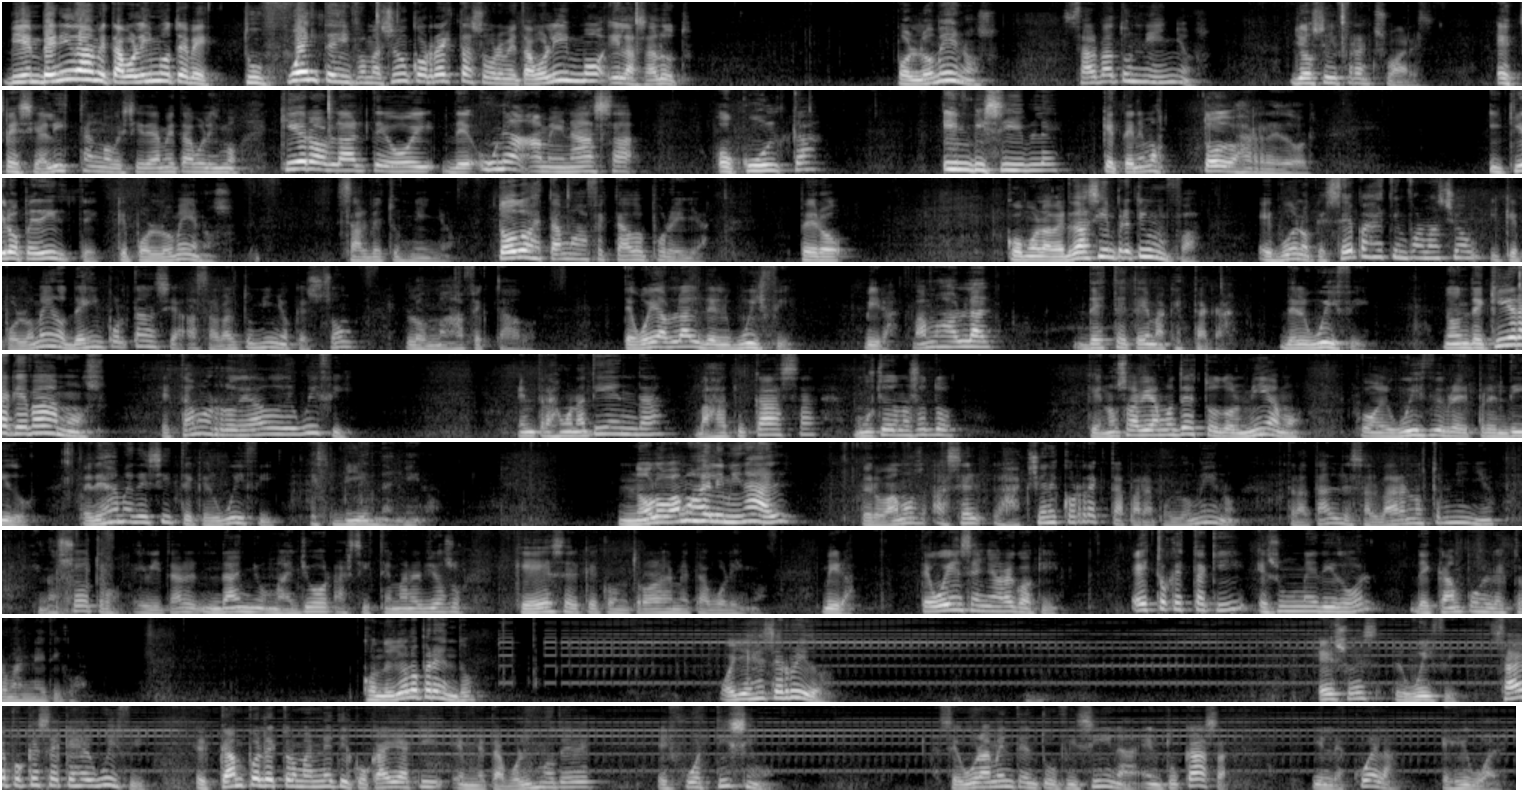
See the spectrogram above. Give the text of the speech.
Bienvenidos a Metabolismo TV, tu fuente de información correcta sobre metabolismo y la salud. Por lo menos, salva a tus niños. Yo soy Frank Suárez, especialista en obesidad y metabolismo. Quiero hablarte hoy de una amenaza oculta, invisible, que tenemos todos alrededor. Y quiero pedirte que por lo menos salve a tus niños. Todos estamos afectados por ella. Pero como la verdad siempre triunfa, es bueno que sepas esta información y que por lo menos des importancia a salvar a tus niños que son los más afectados. Te voy a hablar del wifi. Mira, vamos a hablar de este tema que está acá, del wifi. Donde quiera que vamos, estamos rodeados de wifi. Entras a una tienda, vas a tu casa, muchos de nosotros que no sabíamos de esto dormíamos con el wifi prendido. Pero déjame decirte que el wifi es bien dañino. No lo vamos a eliminar, pero vamos a hacer las acciones correctas para por lo menos tratar de salvar a nuestros niños y nosotros evitar un daño mayor al sistema nervioso que es el que controla el metabolismo. Mira, te voy a enseñar algo aquí. Esto que está aquí es un medidor de campos electromagnéticos. Cuando yo lo prendo, ¿oyes ese ruido? Eso es el wifi. ¿Sabe por qué sé que es el wifi? El campo electromagnético que hay aquí en Metabolismo TV es fuertísimo. Seguramente en tu oficina, en tu casa y en la escuela es igual.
